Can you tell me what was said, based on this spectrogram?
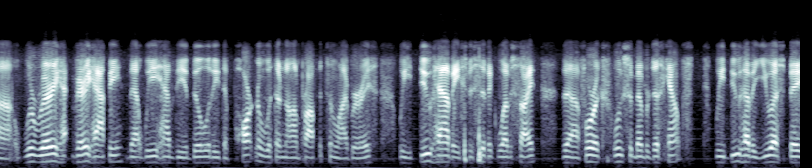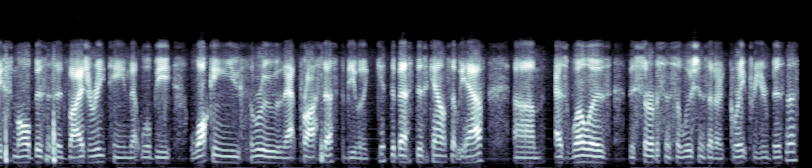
uh, we're very, ha very happy that we have the ability to partner with our nonprofits and libraries. We do have a specific website uh, for exclusive member discounts. We do have a U.S.-based small business advisory team that will be walking you through that process to be able to get the best discounts that we have, um, as well as the service and solutions that are great for your business.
